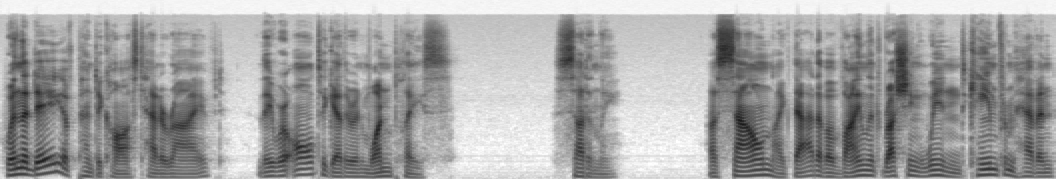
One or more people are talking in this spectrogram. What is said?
When the day of Pentecost had arrived, they were all together in one place. Suddenly, a sound like that of a violent rushing wind came from heaven,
